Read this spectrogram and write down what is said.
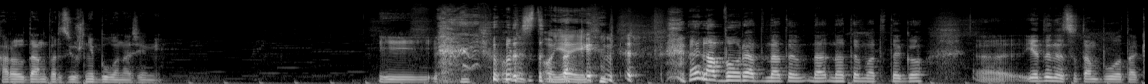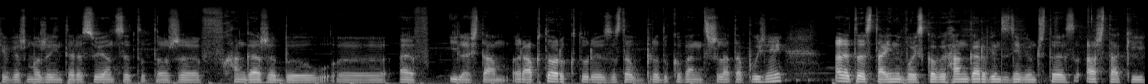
Carol Danvers już nie było na Ziemi i po prostu Ojej. Taki, elaborat na, te, na, na, temat tego. E, jedyne co tam było takie, wiesz, może interesujące to to, że w hangarze był e, F ileś tam Raptor, który został wyprodukowany 3 lata później, ale to jest tajny wojskowy hangar, więc nie wiem, czy to jest aż taki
